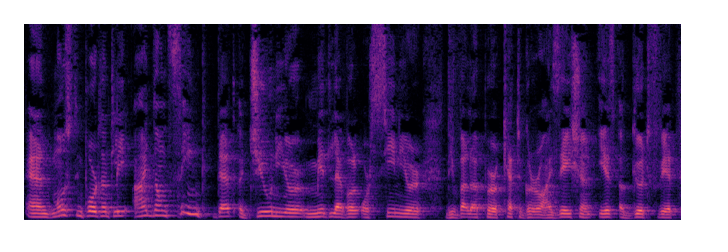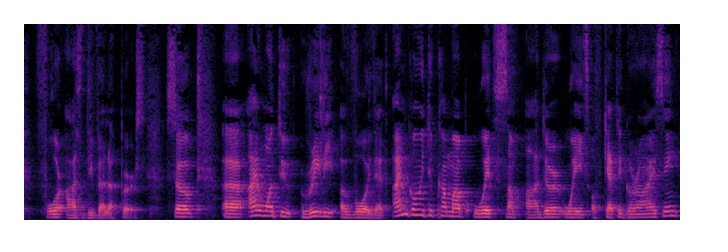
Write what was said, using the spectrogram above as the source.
And most importantly, I don't think that a junior, mid level, or senior developer categorization is a good fit for us developers. So uh, I want to really avoid that. I'm going to come up with some other ways of categorizing,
